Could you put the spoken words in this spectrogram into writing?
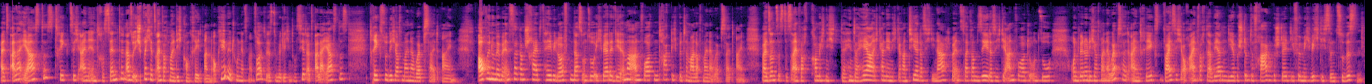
als allererstes trägt sich eine Interessentin, also ich spreche jetzt einfach mal dich konkret an, okay? Wir tun jetzt mal so, als wärst du wirklich interessiert. Als allererstes trägst du dich auf meiner Website ein. Auch wenn du mir bei Instagram schreibst, hey, wie läuft denn das und so, ich werde dir immer antworten, trag dich bitte mal auf meiner Website ein. Weil sonst ist das einfach, komme ich nicht dahinterher. Ich kann dir nicht garantieren, dass ich die Nachricht bei Instagram sehe, dass ich dir antworte und so. Und wenn du dich auf meiner Website einträgst, weiß ich auch einfach, da werden dir bestimmte Fragen gestellt, die für mich wichtig sind zu wissen.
